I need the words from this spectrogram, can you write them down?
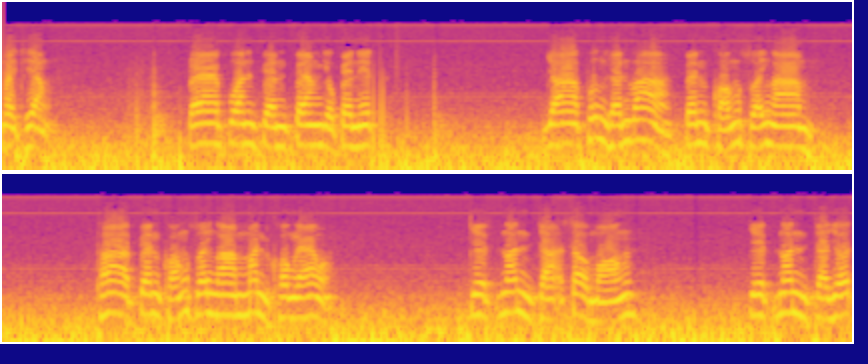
ไม่เที่ยง แปรปวนเปลี่ยนแปลงอยู่เป็นนิด อย่าเพิ่งเห็นว่าเป็นของสวยงาม ถ้าเป็นของสวยงามมั่นคงแล้ว จิตนั้นจะเศร้าหมอง จิตนั้นจะยึด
